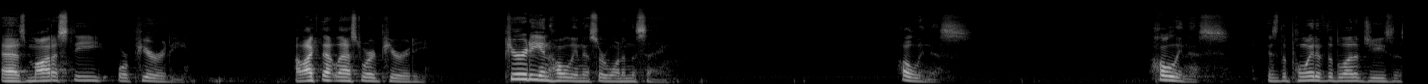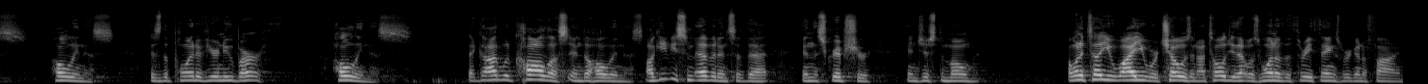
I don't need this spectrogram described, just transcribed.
as modesty or purity. I like that last word, purity. Purity and holiness are one and the same. Holiness. Holiness is the point of the blood of Jesus. Holiness is the point of your new birth. Holiness. That God would call us into holiness. I'll give you some evidence of that in the scripture in just a moment. I want to tell you why you were chosen. I told you that was one of the three things we're going to find.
